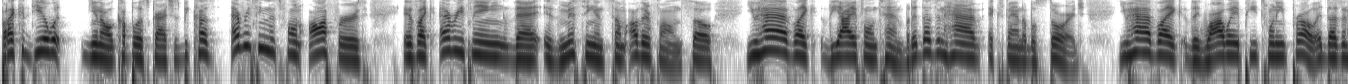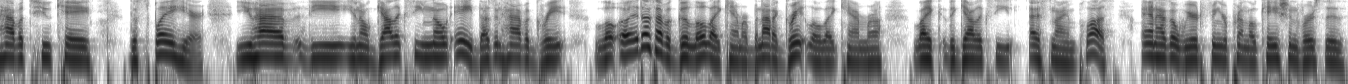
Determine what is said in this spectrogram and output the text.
but I could deal with, you know, a couple of scratches because everything this phone offers is like everything that is missing in some other phones. So you have like the iPhone 10, but it doesn't have expandable storage. You have like the Huawei P20 Pro. It doesn't have a 2K display here. You have the, you know, Galaxy Note 8 doesn't have a great low, uh, it does have a good low light camera, but not a great low light camera like the Galaxy S9 Plus and has a weird fingerprint location versus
